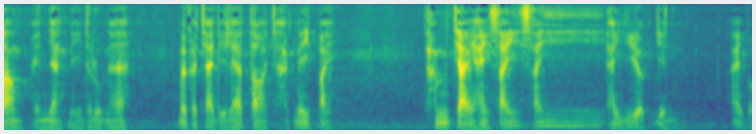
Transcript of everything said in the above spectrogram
ต้องเป็นอย่างนี้นะลูกนะ เมื่อเข้าใจดีแล้วต่อจากนี้ไปทำใจให้ใสใสให้เยือกเย็น ให้บ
